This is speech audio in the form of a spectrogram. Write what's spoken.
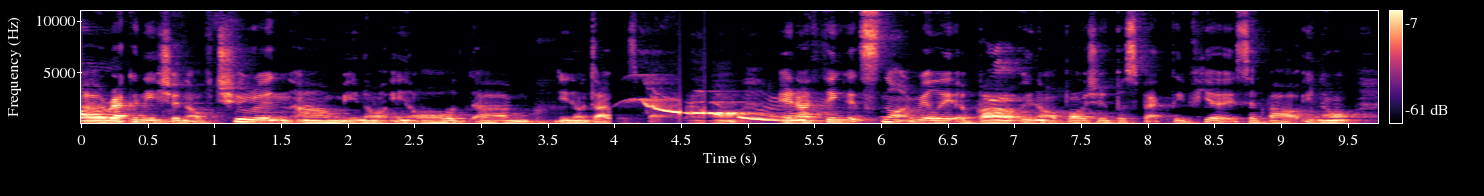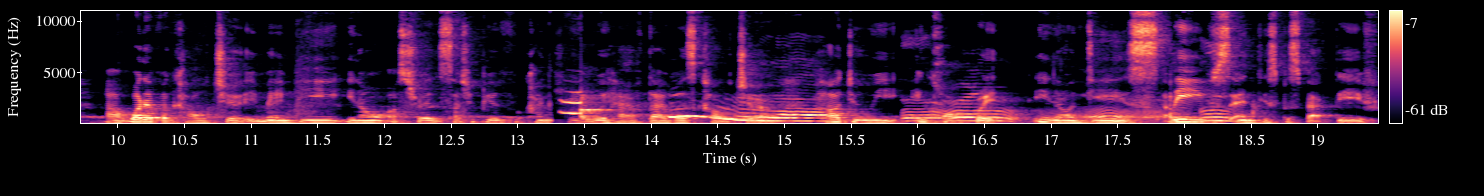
uh, recognition of children, um, you know, in all, um, you know, diverse background. And I think it's not really about, you know, Aboriginal perspective here. It's about, you know, uh, whatever culture it may be, you know, Australia is such a beautiful country. We have diverse culture. How do we incorporate, you know, these beliefs and this perspective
